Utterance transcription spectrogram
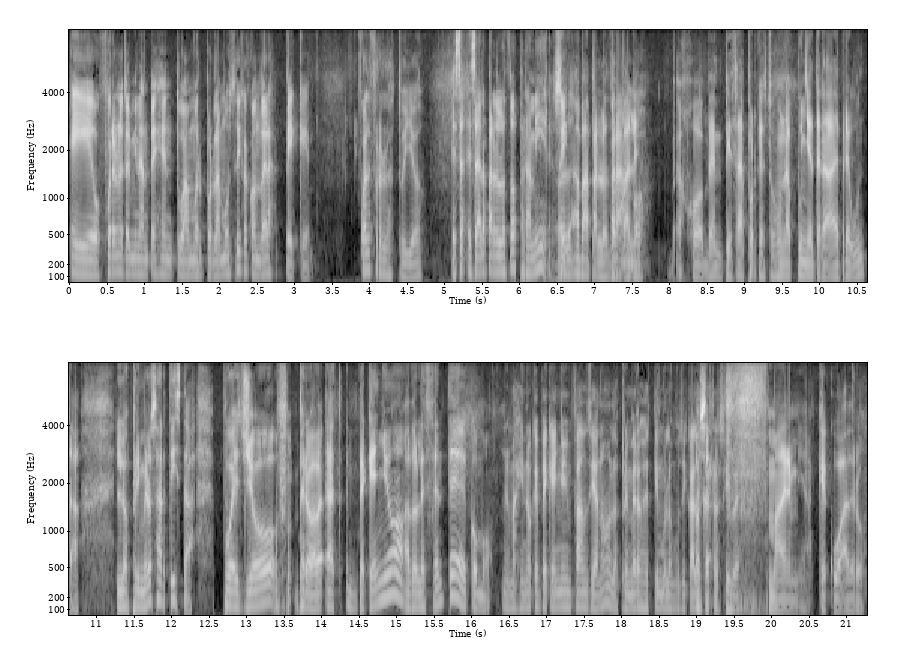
eh, o fueron determinantes en tu amor por la música cuando eras peque? ¿Cuáles fueron los tuyos? ¿Esa, esa era para los dos, para mí? Sí, Ah, para los para dos, vale. Jo, empiezas porque esto es una puñeterada de pregunta. Los primeros artistas, pues yo, pero pequeño, adolescente, ¿cómo? Me imagino que pequeño infancia, ¿no? Los primeros estímulos musicales O sea, que recibes. madre mía, qué cuadro.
